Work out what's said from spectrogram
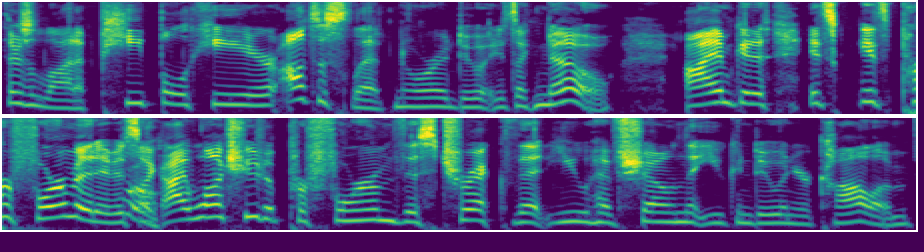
there's a lot of people here. I'll just let Nora do it. He's like, no, I'm gonna. It's it's performative. It's like I want you to perform this trick that you have shown that you can do in your column. And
